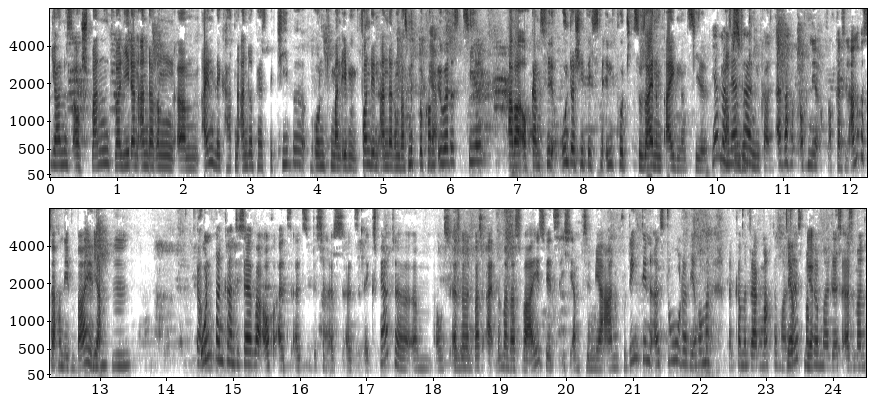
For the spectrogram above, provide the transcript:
Ja, und es ist auch spannend, weil jeder einen anderen ähm, Einblick hat, eine andere Perspektive und man eben von den anderen was mitbekommt Ja. über das Ziel, aber auch ganz viel unterschiedlichsten Input zu seinem eigenen Ziel, Ja, man lernt so halt tun kann. einfach auch, ne, auch ganz viele andere Sachen nebenbei. Ja. Mhm. Ja. Und man kann sich selber auch als, als ein bisschen als, als Experte ähm, aus, also wenn man was, wenn man was weiß, jetzt ich habe ein bisschen mehr Ahnung von LinkedIn als du oder wie auch immer, dann kann man sagen, mach doch mal Ja, das, mach ja. doch mal das. Also man,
